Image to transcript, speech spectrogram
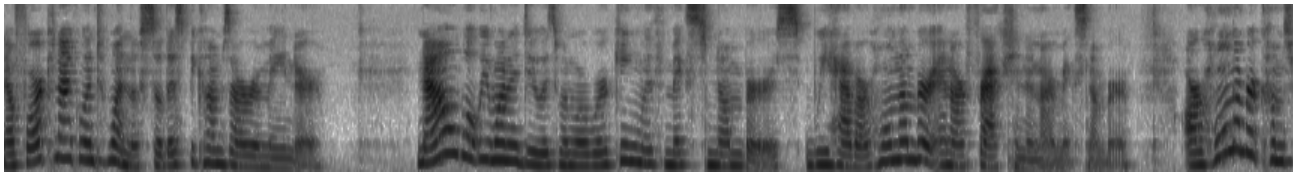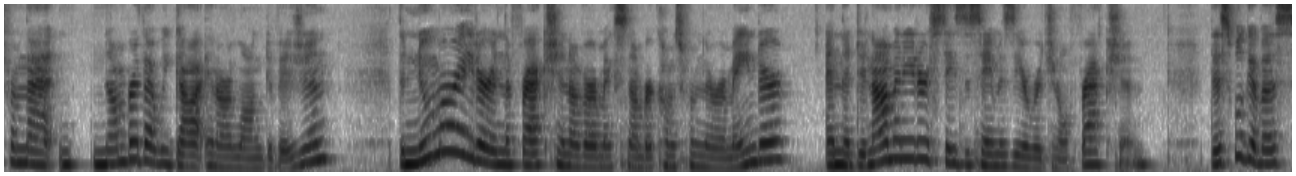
Now 4 cannot go into 1, though, so this becomes our remainder. Now what we want to do is when we're working with mixed numbers, we have our whole number and our fraction in our mixed number. Our whole number comes from that number that we got in our long division. The numerator in the fraction of our mixed number comes from the remainder, and the denominator stays the same as the original fraction. This will give us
